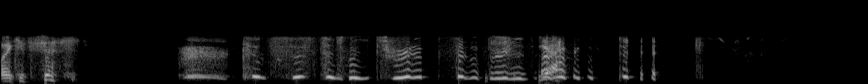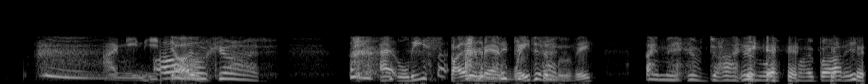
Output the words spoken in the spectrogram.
Like it's just Consistently trips over his Yeah. own dick. I mean he oh does. God. At least I Spider-Man waits a movie. I may have died and left my body.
